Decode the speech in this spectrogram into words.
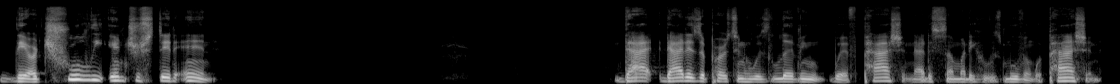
they are truly interested in. That that is a person who is living with passion. That is somebody who's moving with passion.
